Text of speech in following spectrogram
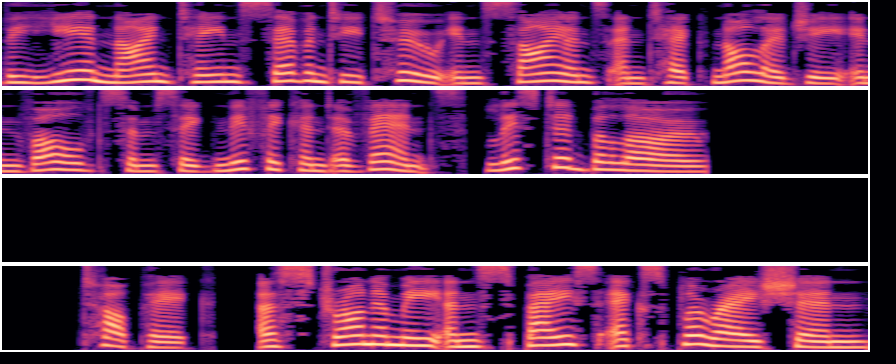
The year 1972 in science and technology involved some significant events, listed below. Astronomy and space exploration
